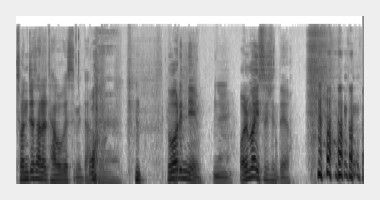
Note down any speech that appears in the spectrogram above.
전 재산을 다 걸겠습니다. 노하리님, 네. 얼마 있으신데요?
